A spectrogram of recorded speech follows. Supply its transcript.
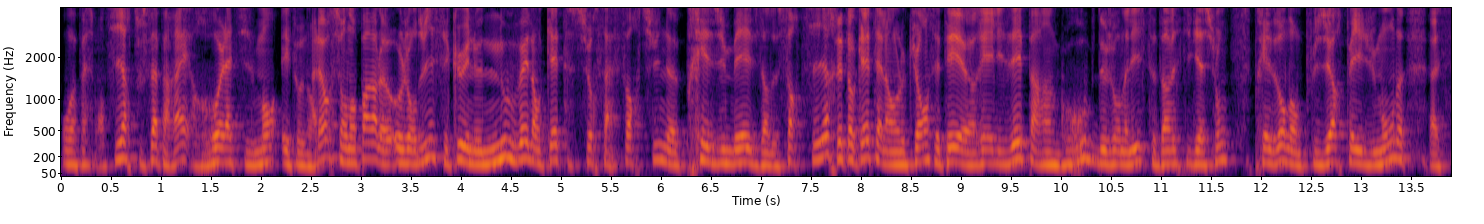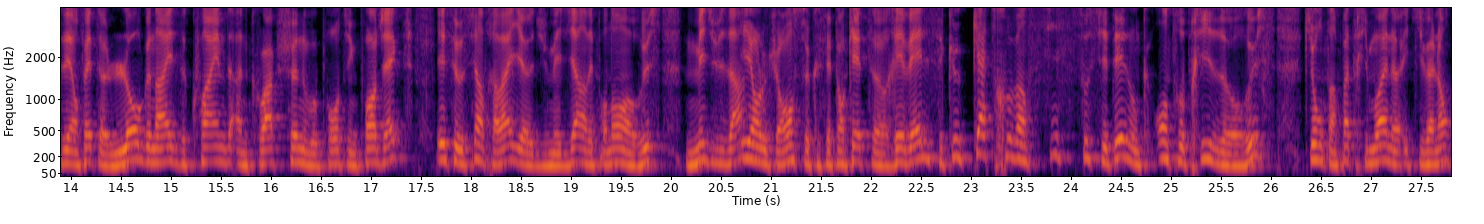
On va pas se mentir, tout ça paraît relativement étonnant. Alors, si on en parle aujourd'hui, c'est qu'une nouvelle enquête sur sa fortune présumée vient de sortir. Cette enquête, elle a en l'occurrence été euh, réalisée par un groupe de journalistes d'investigation présents dans plusieurs pays du monde. Euh, c'est en fait l'Organized Crime and Corruption Report Project. Et c'est aussi un travail euh, du média indépendant russe Medusa. Et en l'occurrence, ce que cette enquête euh, révèle, c'est que 86 sociétés, donc entreprises russes, qui ont un patrimoine équivalent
